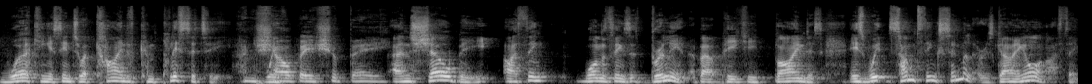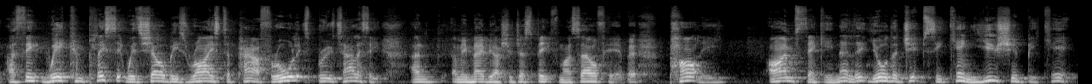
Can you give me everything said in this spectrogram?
working us into a kind of complicity. and with- Shelby should be. and Shelby, I think one of the things that's brilliant about Peaky Blinders is with something similar is going on. I think. I think we're complicit with Shelby's rise to power for all its brutality. And I mean, maybe I should just speak for myself here, but partly I'm thinking, no, you're the Gypsy King. You should be king.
